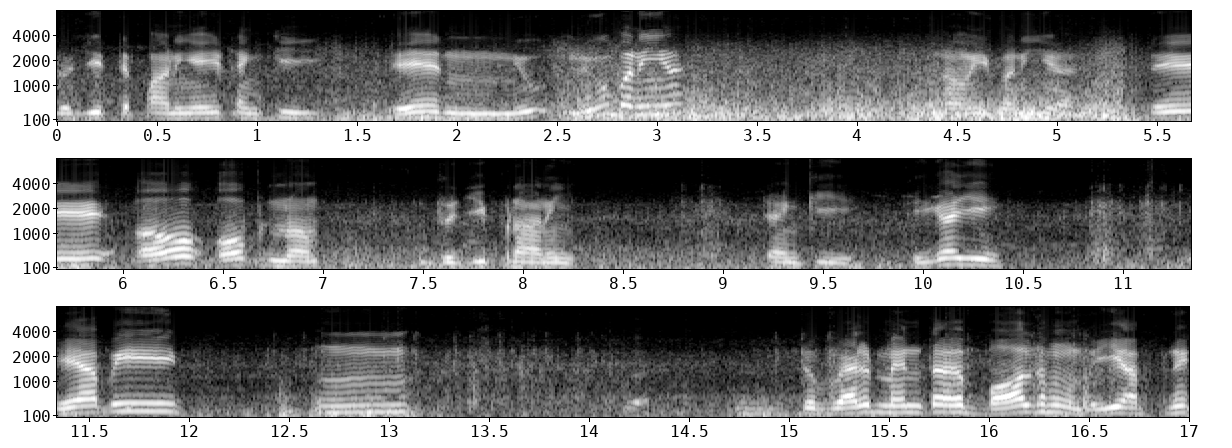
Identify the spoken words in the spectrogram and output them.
ਦੂਜੀ ਤੇ ਪਾਣੀ ਦੀ ਟੈਂਕੀ, ਇਹ ਨਿਊ ਨਿਊ ਬਣੀ ਆ? ਨਵੀਂ ਬਣੀ ਹੈ ਤੇ ਉਹ ਉਹ ਨਵ- ਦੂਜੀ ਪੁਰਾਣੀ ਟੈਂਕੀ, ਠੀਕ ਆ ਜੀ? ਇਹ ਆ ਵੀ ਡਿਵੈਲਪਮੈਂਟ ਬਹੁਤ ਹੁੰਦੀ ਆ ਆਪਣੇ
